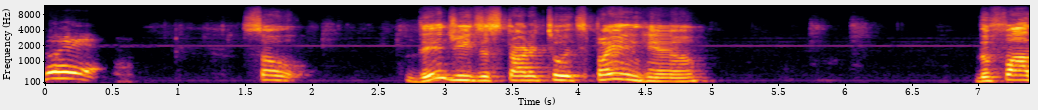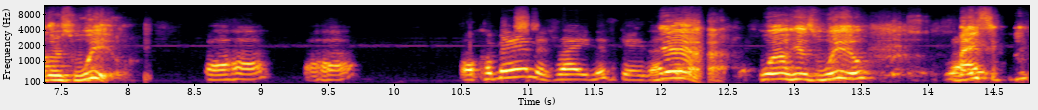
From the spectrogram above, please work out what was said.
Go ahead. so then Jesus started to explain him the Father's will. Uh huh. Uh huh. Or commandments, right? In this case. I think, Yeah, well, his will, right? basically,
